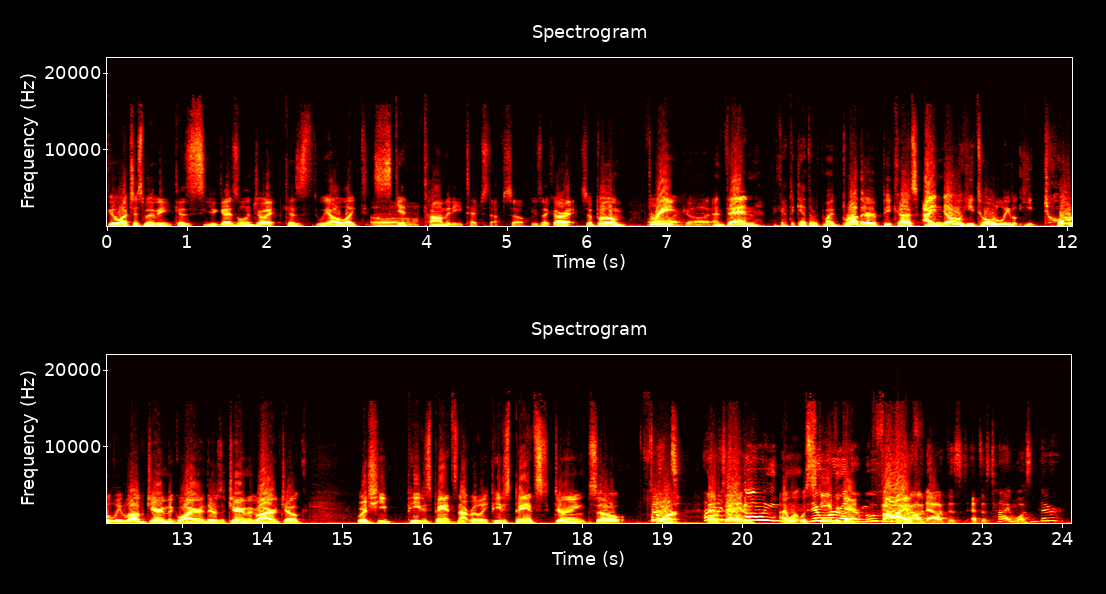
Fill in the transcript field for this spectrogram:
go watch this movie because you guys will enjoy it because we all liked oh. skit comedy type stuff. So he's like, all right. So boom, three. Oh my God. And then I got together with my brother because I know he totally he totally loved Jerry Maguire and there's a Jerry Maguire joke, which he peed his pants. Not really peed his pants during. So four. How and then? I went with there Steve were again. other movies Five. around out this at this time, wasn't there?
